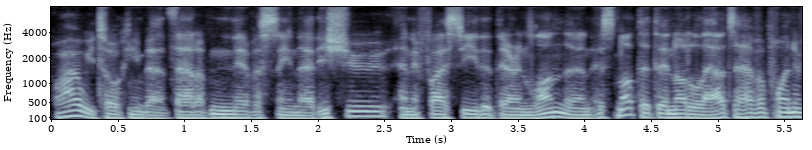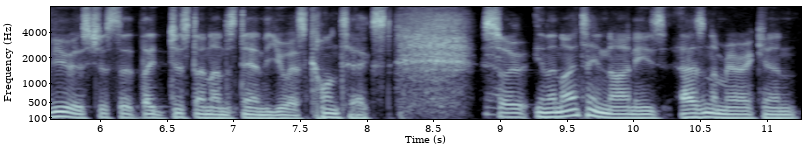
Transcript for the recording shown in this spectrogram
Why are we talking about that? I've never seen that issue. And if I see that they're in London, it's not that they're not allowed to have a point of view, it's just that they just don't understand the US context. Yeah. So in the 1990s, as an American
